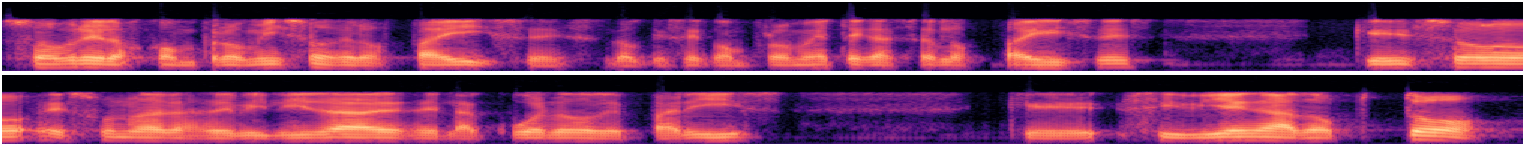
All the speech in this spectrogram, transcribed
sobre los compromisos de los países, lo que se comprometen a hacer los países que eso es una de las debilidades del Acuerdo de París, que si bien adoptó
